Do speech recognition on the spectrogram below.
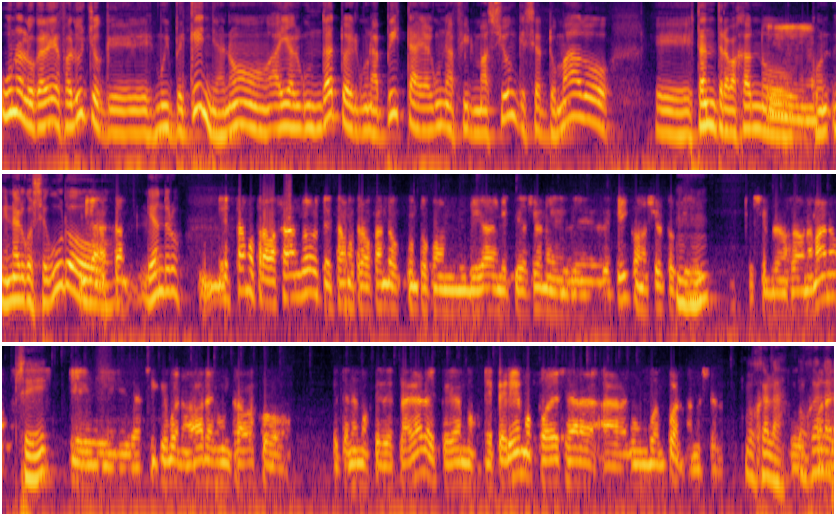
Una localidad de Falucho que es muy pequeña, ¿no? ¿Hay algún dato, alguna pista, hay alguna filmación que se ha tomado? Eh, ¿Están trabajando eh, en algo seguro, Leandro? Estamos trabajando, estamos trabajando junto con Brigada de Investigaciones de, Pico, ¿no es cierto? que, siempre nos da una mano. Sí. Eh, así que bueno, ahora es un trabajo que tenemos que desplegar y esperemos, esperemos poder llegar a, algún buen puerto, ¿no es cierto? Ojalá, ojalá.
